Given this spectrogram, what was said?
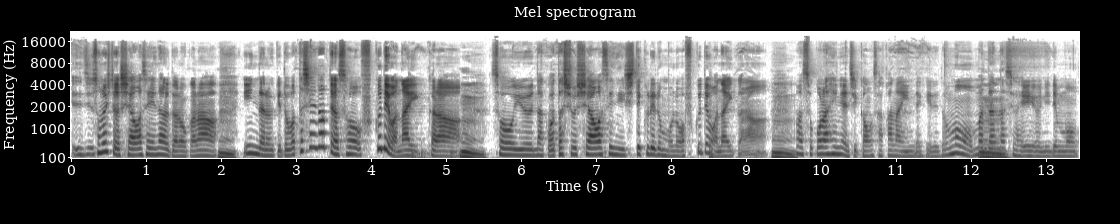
じその人が幸せになるだろうから、うんいいんだろうけど、私にとってはそう、服ではないから、うんそういうなんか私を幸せにしてくれるものは服ではないから、うんまあ、そこら辺には時間を割かないんだけれども、まあ、旦那氏が言うように、でも、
